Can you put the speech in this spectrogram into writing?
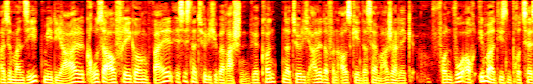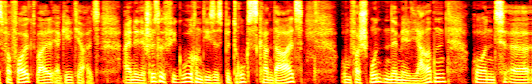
Also man sieht medial große Aufregung, weil es ist natürlich überraschend. Wir konnten natürlich alle davon ausgehen, dass Herr Marjalek von wo auch immer diesen Prozess verfolgt, weil er gilt ja als eine der Schlüsselfiguren dieses Betrugsskandals um verschwundene Milliarden. Und äh,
